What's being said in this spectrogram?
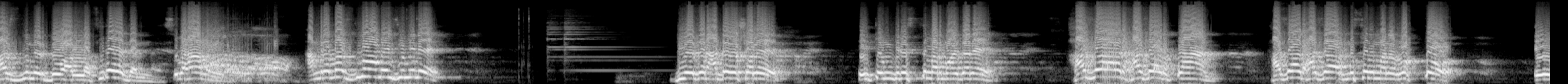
মাজলুমের দোয়া আল্লাহ ফিরিয়ে দেন না। সুবহান আমরা মাজলুম এই জমিনে দুই হাজার আঠারো সালে এই টঙ্গির ইস্তেমার ময়দানে হাজার হাজার প্রাণ, হাজার হাজার মুসলমানের রক্ত এই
